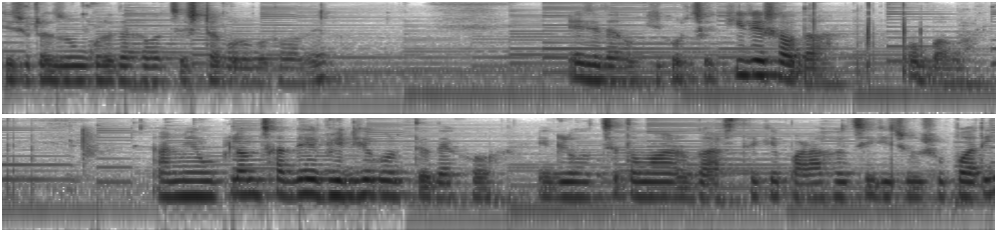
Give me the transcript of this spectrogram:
কিছুটা জুম করে দেখাবার চেষ্টা করব তোমাদের। এই যে দেখো কি করছে, কী রে সদা ও বাবা। আমি উঠলাম ছাদে ভিডিও করতে। দেখো, এগুলো হচ্ছে তোমার গাছ থেকে পাড়া হয়েছে কিছু সুপারি।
